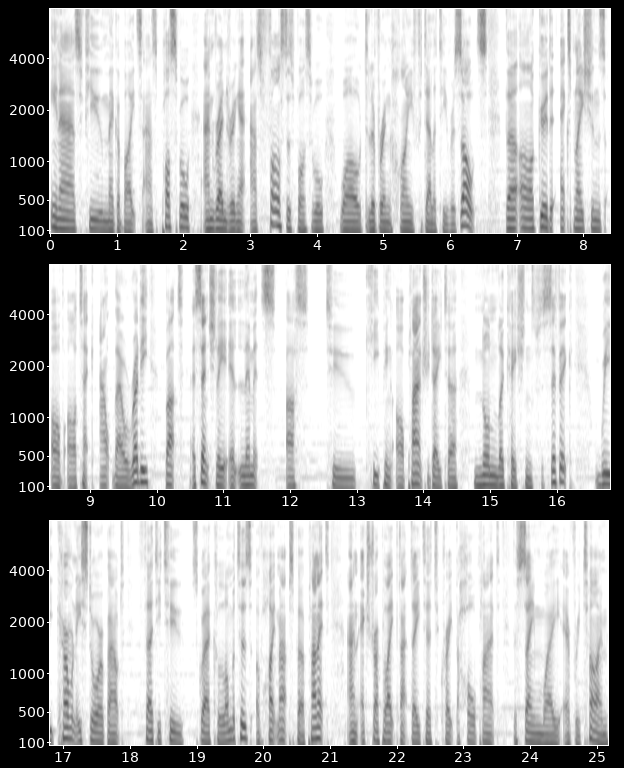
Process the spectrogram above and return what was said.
in as few megabytes as possible and rendering it as fast as possible while delivering high fidelity results. There are good explanations of our tech out there already, but essentially it limits us to keeping our planetary data non-location specific. We currently store about 32 square kilometers of height maps per planet and extrapolate that data to create the whole planet the same way every time.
